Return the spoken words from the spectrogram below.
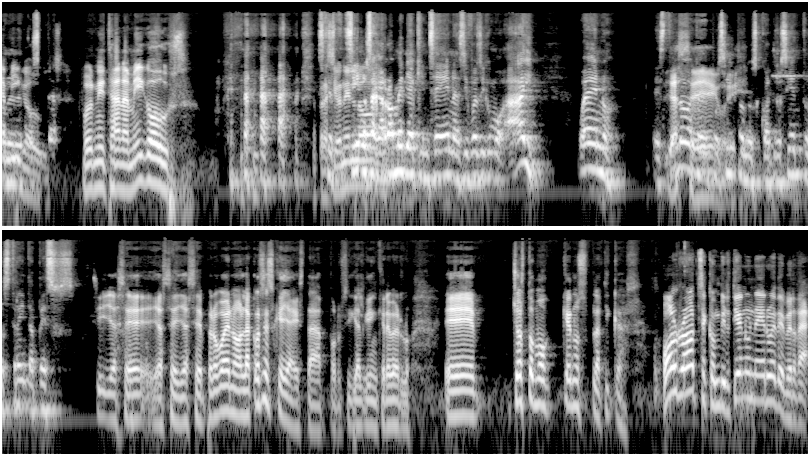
amigos. pues ni tan amigos. sí, nos agarró media quincena, así fue así como, ay, bueno, este, luego te deposito los 430 pesos. Sí, ya sé, ya sé, ya sé. Pero bueno, la cosa es que ya está, por si alguien quiere verlo. Eh, Chostomo, ¿qué nos platicas? Paul Roth se convirtió en un héroe de verdad.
